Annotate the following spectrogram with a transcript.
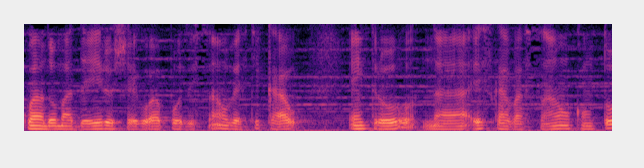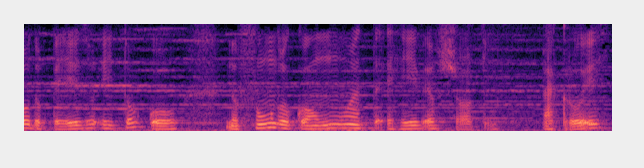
Quando o madeiro chegou à posição vertical, entrou na escavação com todo o peso e tocou no fundo com um terrível choque. A cruz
